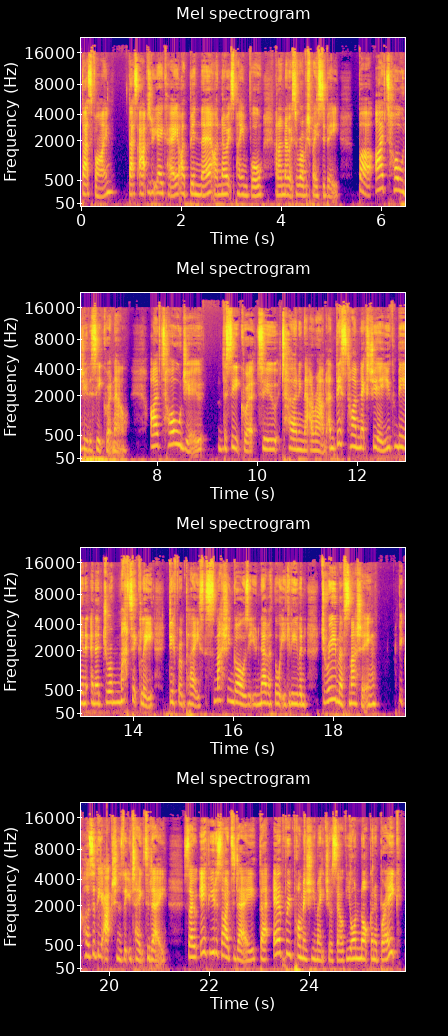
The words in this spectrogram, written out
that's fine. That's absolutely okay. I've been there. I know it's painful and I know it's a rubbish place to be. But I've told you the secret now. I've told you the secret to turning that around. And this time next year, you can be in, in, a dramatically different place, smashing goals that you never thought you could even dream of smashing because of the actions that you take today. So if you decide today that every promise you make to yourself, you're not going to break,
